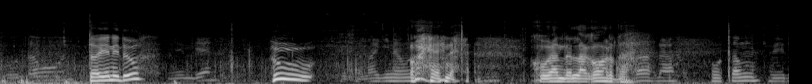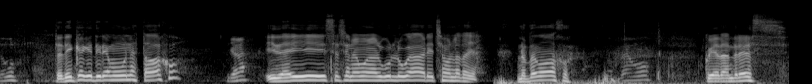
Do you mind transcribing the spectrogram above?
¿Cómo estamos? ¿Todo bien y tú? Bien, bien. Uh, Esa máquina, buena. Jugando en la gorda. ¿Cómo estamos? ¿Y tú? ¿Te tinca que tiremos una hasta abajo? ¿Ya? Y de ahí sesionamos en algún lugar y echamos la talla. Nos vemos abajo. Nos vemos. Cuídate Andrés.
